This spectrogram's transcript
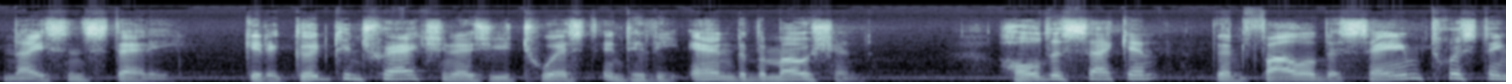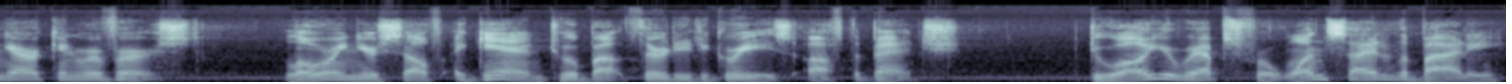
nice and steady. Get a good contraction as you twist into the end of the motion. Hold a second, then follow the same twisting arc in reverse, lowering yourself again to about 30 degrees off the bench. Do all your reps for one side of the body,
